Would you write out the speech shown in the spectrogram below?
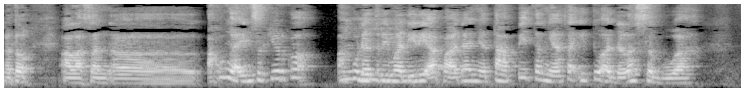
atau alasan eh, aku nggak insecure kok, aku udah Hmm. terima diri apa adanya. Tapi ternyata itu adalah sebuah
